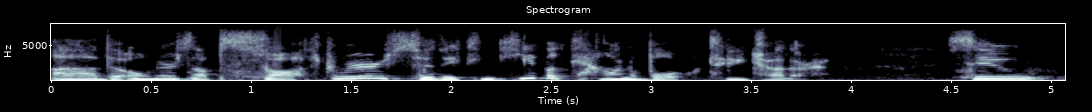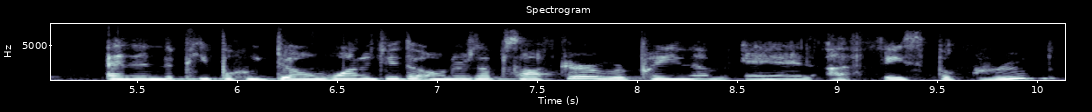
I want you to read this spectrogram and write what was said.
uh, the owners up software so they can keep accountable to each other. So, and then the people who don't want to do the owners up software, we're putting them in a Facebook group,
